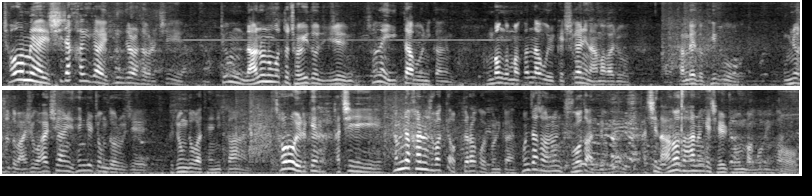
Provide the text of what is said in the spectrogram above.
처음에 시작하기가 힘들어서 그렇지 지금 나누는 것도 저희도 이제 손에 익다 보니까 금방금방 끝나고 이렇게 시간이 남아가지고 어, 담배도 피고 음료수도 마시고 할 시간이 생길 정도로 이제 그 정도가 되니까 서로 이렇게 같이 협력하는 수밖에 없더라고요 보니까 혼자서는 죽어도 안 되고 같이 나눠서 하는 게 제일 좋은 방법인 것 같아요. 어.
